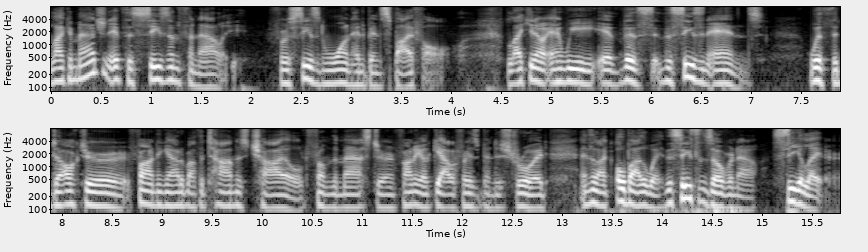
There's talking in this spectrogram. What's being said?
Like, imagine if the season finale for season one had been Spyfall. Like you know and we this the season ends with the doctor finding out about the Timeless Child from the master and finding out Gallifrey has been destroyed and they're like oh by the way the season's over now. See you later.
